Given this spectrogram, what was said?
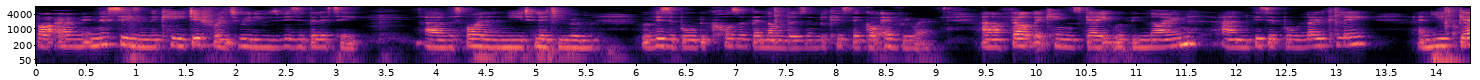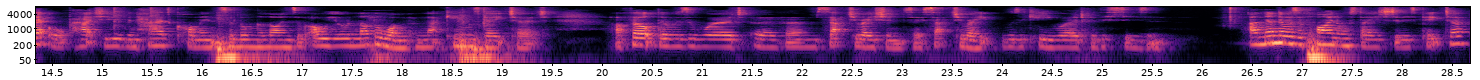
But um, in this season, the key difference really was visibility. Uh, the spiders in the utility room were visible because of their numbers and because they got everywhere. And I felt that Kingsgate would be known and visible locally. And you'd get, or perhaps you even had comments along the lines of, oh, you're another one from that Kingsgate church. I felt there was a word of um, saturation, so saturate was a key word for this season. And then there was a final stage to this picture,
